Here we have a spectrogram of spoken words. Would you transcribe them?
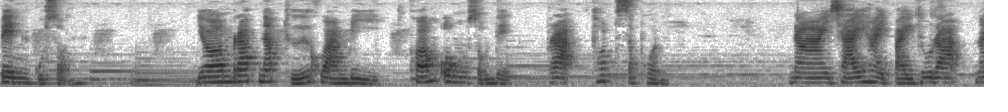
เป็นกุศล ยอมรับนับถือความดีขององค์สมเด็จ พระทศพล นายใช้ให้ไปธุระใน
